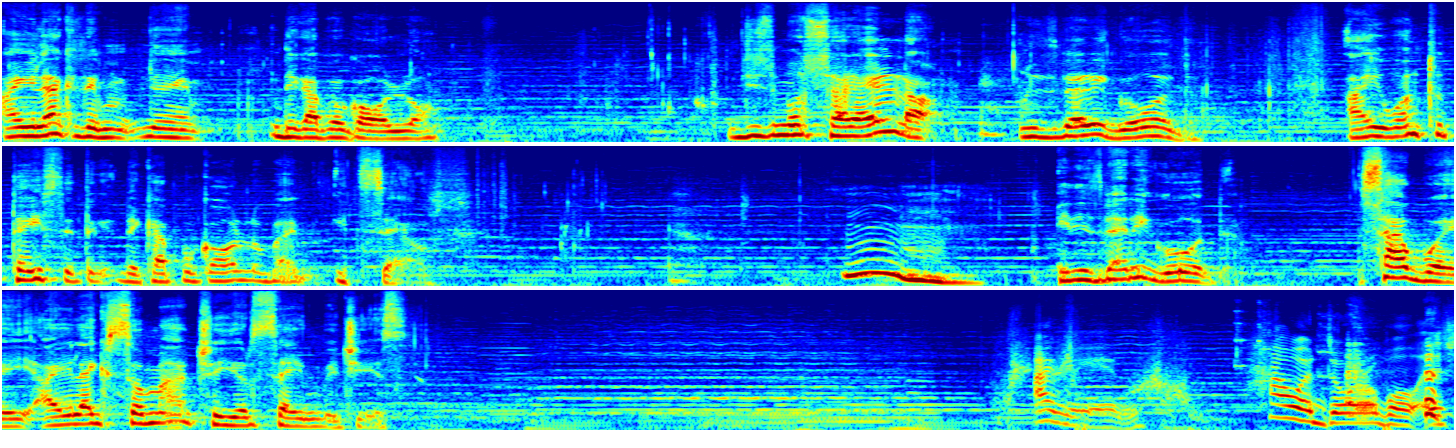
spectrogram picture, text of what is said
I like the, the, the capocollo. This mozzarella is very good. I want to taste it, the capocollo by itself. It is very good. Subway, I like so much your sandwiches. I mean, how adorable is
